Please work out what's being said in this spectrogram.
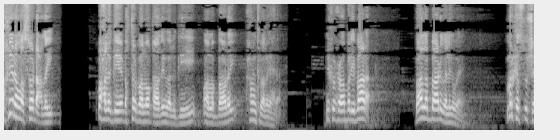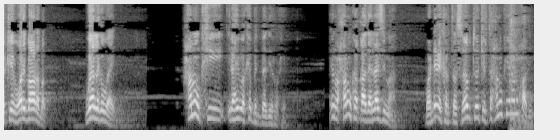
Akhiiran waa soo dhacday. Waxaa la geeyey dhakhtar baa loo qaaday waa la geeyey waa la baadhay xanuunkii baa laga helaa. Ninki wuxuu bal ibaadha waa la baadhay waa laga waayey mar kastuu shakiyaba war ibaadha bal waa laga waayey xanuunkii ilaahay waa ka badbaadiyey ruuxii inuu xanuunka qaadaa laazim aha waa dhici kartaa sababtoo jirta xanuunkii inaanu qaadin.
